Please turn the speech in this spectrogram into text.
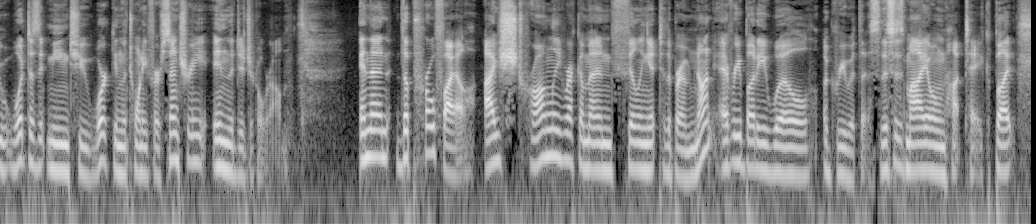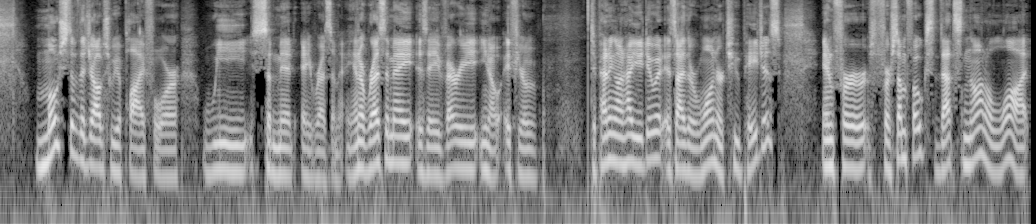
what does it mean to work in the 21st century in the digital realm and then the profile i strongly recommend filling it to the brim not everybody will agree with this this is my own hot take but most of the jobs we apply for, we submit a resume. And a resume is a very, you know, if you're depending on how you do it, it's either one or two pages. And for for some folks, that's not a lot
